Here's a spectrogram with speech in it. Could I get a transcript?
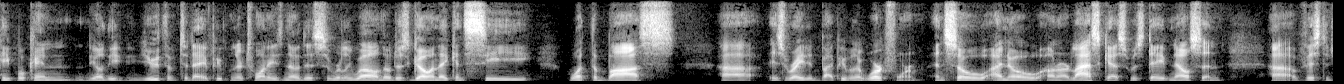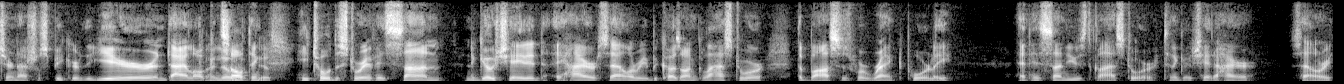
people can, you know, the youth of today, people in their 20s know this really well, and they'll just go and they can see what the boss uh, is rated by people that work for him. And so I know on our last guest was Dave Nelson, uh, Vistage International Speaker of the Year and Dialogue know him, Consulting. yes. He told the story of his son negotiated a higher salary because on Glassdoor the bosses were ranked poorly and his son used Glassdoor to negotiate a higher salary.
